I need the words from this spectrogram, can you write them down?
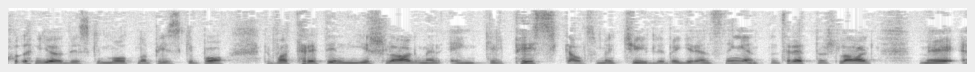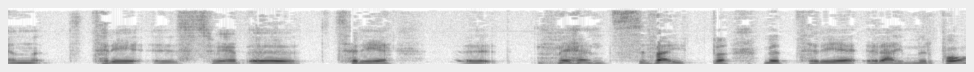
Og Den jødiske måten å piske på det var 39 slag med en enkel pisk, altså med tydelig begrensning. Enten 13 slag med en tre, eh, svev, øh, tre øh, med en sveipe med tre reimer på,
